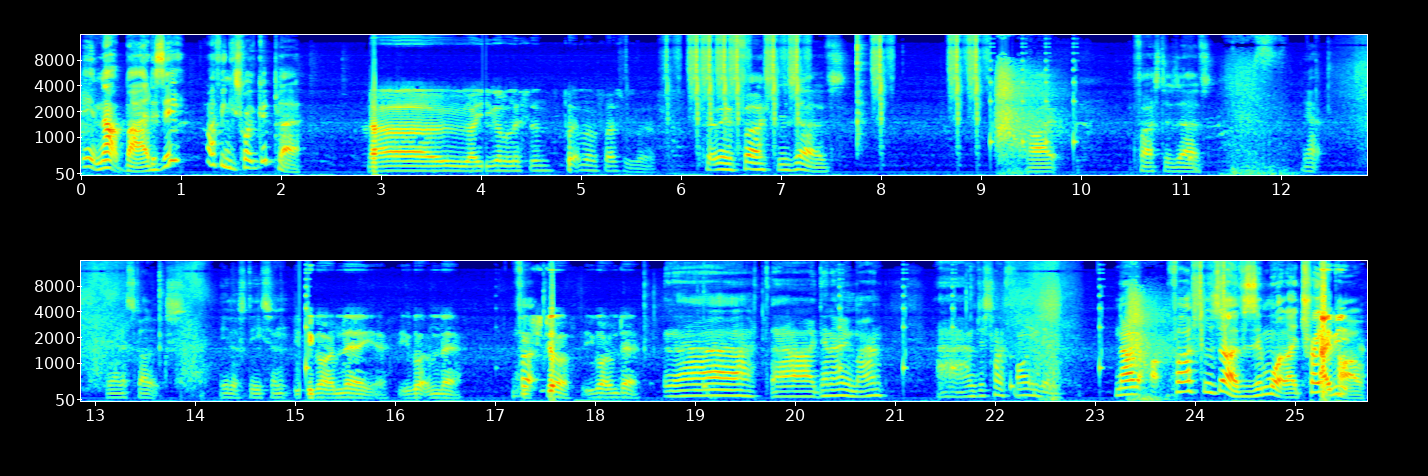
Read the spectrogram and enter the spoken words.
He ain't that bad, is he? I think he's quite a good player. No, are you gonna listen? Put him in first reserve. Put him in first reserves. Alright. First reserves. Yeah. Yeah, this guy looks. He looks decent. You got him there, yeah. You got him there. You sure? You got him there. Nah, uh, I don't know, man. Uh, I'm just trying to find him. No, uh, first reserves is in what, like trade Have you- pile?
